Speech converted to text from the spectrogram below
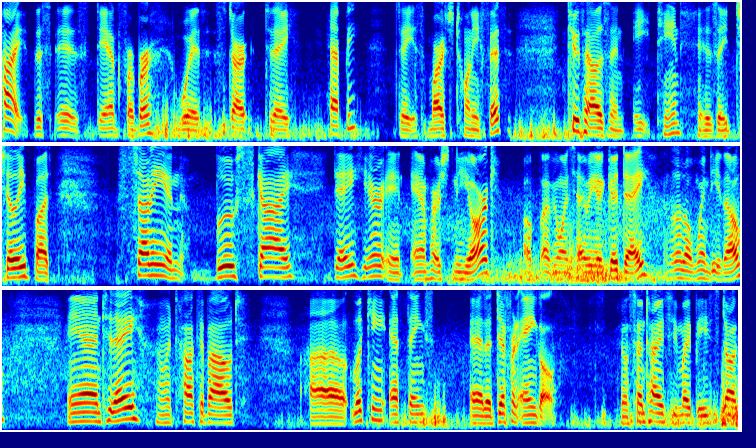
Hi, this is Dan Ferber with Start Today Happy. Today is March 25th, 2018. It is a chilly but sunny and blue sky day here in Amherst, New York. Hope everyone's having a good day. A little windy though. And today I want to talk about uh, looking at things at a different angle. You know, sometimes you might be stuck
